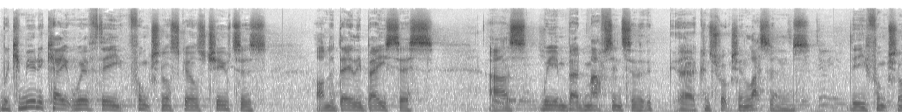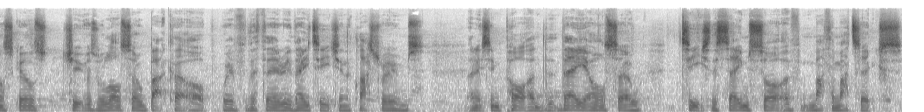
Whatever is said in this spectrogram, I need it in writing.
We communicate with the functional skills tutors on a daily basis as we embed maths into the uh, construction lessons. The functional skills tutors will also back that up with the theory they teach in the classrooms. And it's important that they also teach the same sort of mathematics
